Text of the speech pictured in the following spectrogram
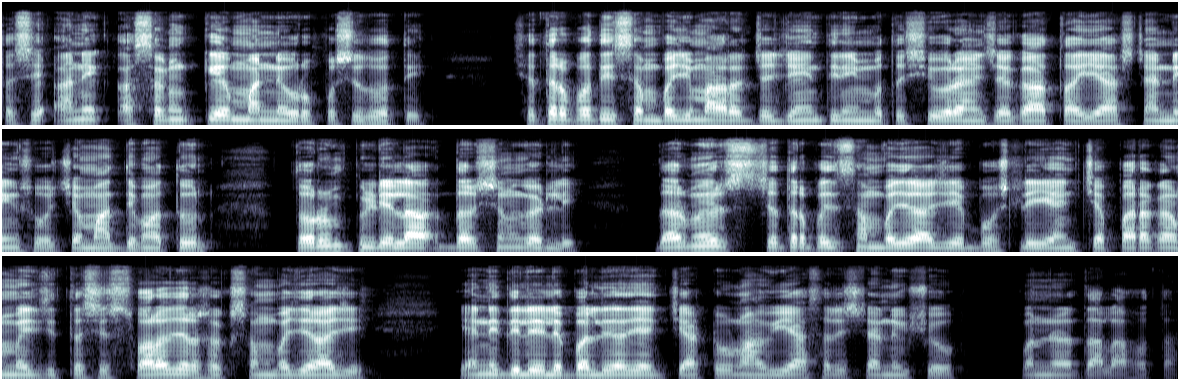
तसे अनेक असंख्य मान्यवर उपस्थित होते. छत्रपती संभाजी महाराजांच्या जयंतीनिमित्त शिवरायांच्या गाथा या स्टँडिंग शोच्या माध्यमातून तरुण पिढीला दर्शन घडले. धर्मवीर छत्रपती संभाजीराजे भोसले यांच्या पराक्रमाची तसेच स्वराज्य रक्षक संभाजीराजे यांनी दिलेले बलिदान यांची आठवण व्हावी यासाठी स्टँडिंग शो बनवण्यात आला होता.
